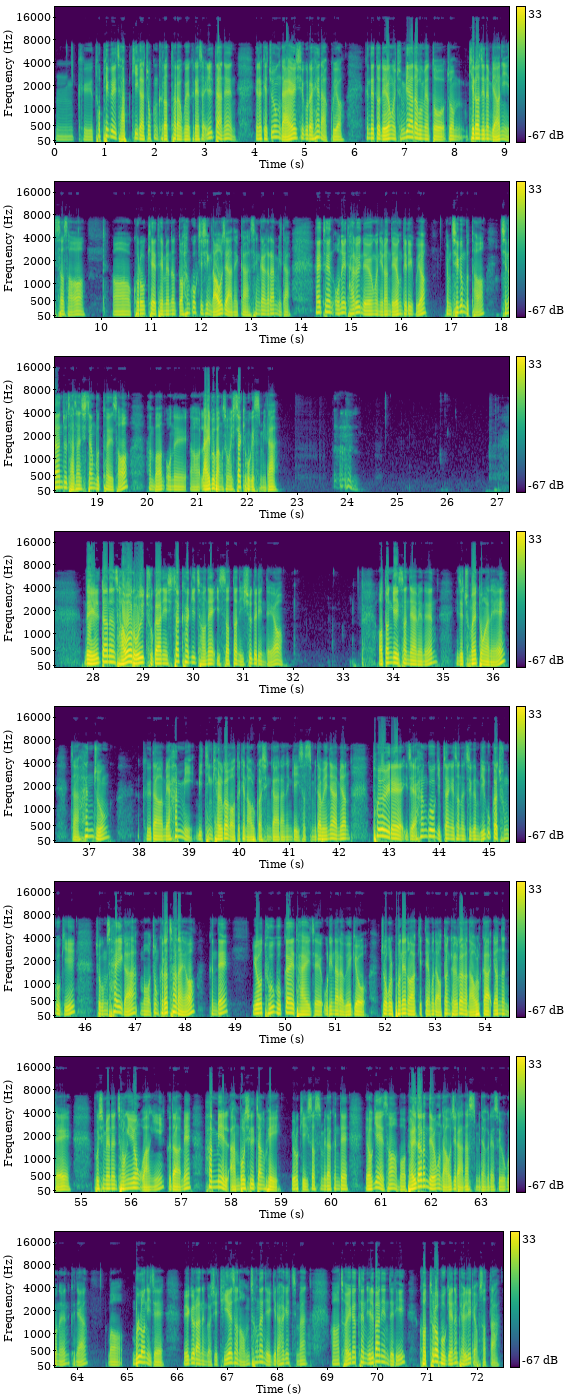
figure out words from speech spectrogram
음, 그 토픽을 잡기가 조금 그렇더라고요. 그래서 일단은 이렇게 쭉 나열식으로 해놨고요. 근데 또 내용을 준비하다 보면 또 좀 길어지는 면이 있어서 어, 그렇게 되면은 또 한 꼭지씩 나오지 않을까 생각을 합니다. 하여튼 오늘 다룰 내용은 이런 내용들이고요. 그럼 지금부터 지난주 자산 시장부터 해서 한번 오늘 어, 라이브 방송을 시작해 보겠습니다. 네, 일단은 4월 5일 주간이 시작하기 전에 있었던 이슈들인데요. 어떤 게 있었냐면은 이제 주말 동안에 자, 한중 그 다음에 한미 미팅 결과가 어떻게 나올 것인가라는 게 있었습니다. 왜냐하면 토요일에 이제 한국 입장에서는 지금 미국과 중국이 조금 사이가 뭐 좀 그렇잖아요. 근데 요 두 국가에 다 이제 우리나라 외교 쪽을 보내놓았기 때문에 어떤 결과가 나올까였는데 보시면은 정의용 왕이 그 다음에 한미일 안보실장 회의 이렇게 있었습니다. 근데 여기에서 뭐 별다른 내용은 나오질 않았습니다. 그래서 요거는 그냥 뭐 물론 이제 외교라는 것이 뒤에서는 엄청난 얘기를 하겠지만 어, 저희 같은 일반인들이 겉으로 보기에는 별일이 없었다.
